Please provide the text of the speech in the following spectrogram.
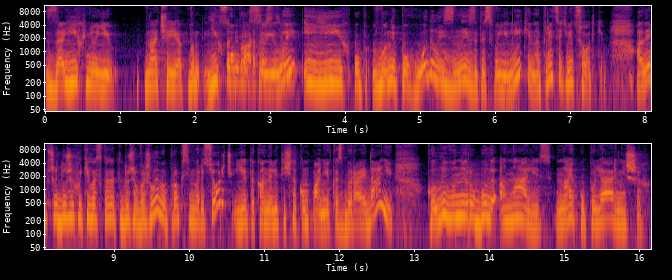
за їхньої. Наче як їх попросили, і їх вони погодились знизити свої ліки на 30%. Але я б ще дуже хотіла сказати дуже важливе. Proxima Research, є така аналітична компанія, яка збирає дані. Коли вони робили аналіз найпопулярніших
